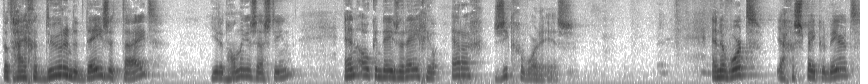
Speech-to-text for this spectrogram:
dat hij gedurende deze tijd, hier in Handelingen 16, en ook in deze regio erg ziek geworden is. En er wordt ja, gespeculeerd,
